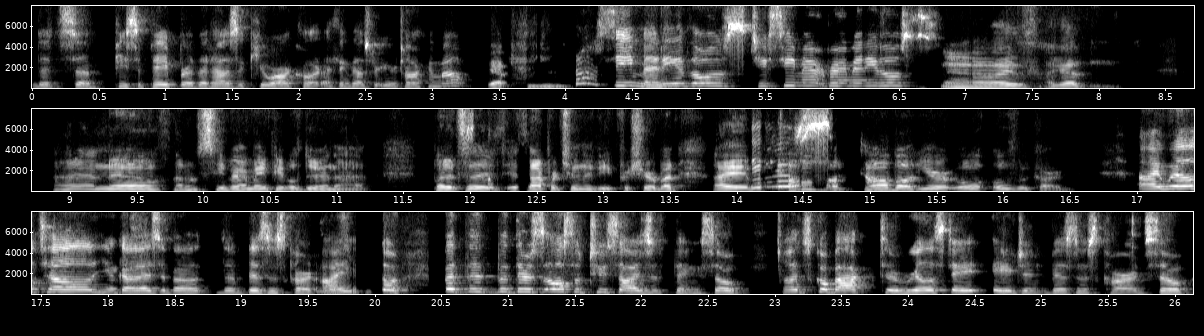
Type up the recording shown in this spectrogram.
that's a piece of paper that has a QR code. I think that's what you're talking about. Yeah. Mm-hmm. I don't see many of those. Do you see very many of those? No, I've I got. Uh, no, I don't see very many people doing that but it's a it's an opportunity for sure. But I tell about tell about your OVOU card. I will tell you guys about the business card. I so, but the, but there's also two sides of things. So let's go back to real estate agent business cards. So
